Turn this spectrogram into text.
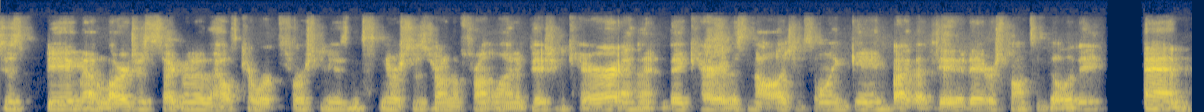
just being that largest segment of the healthcare workforce means nurses are on the front line of patient care and they carry this knowledge that's only gained by that day-to-day responsibility and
